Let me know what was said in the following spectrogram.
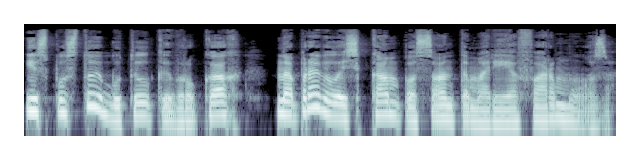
и с пустой бутылкой в руках направилась к Кампо Санта-Мария-Формоза.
